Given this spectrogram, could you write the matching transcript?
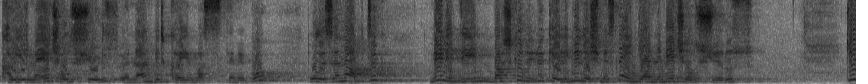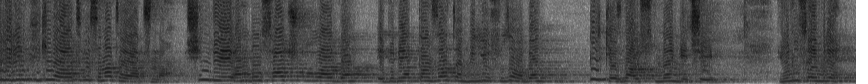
kayırmaya çalışıyoruz. Önemli bir kayırma sistemi bu. Dolayısıyla ne yaptık? Venedik'in başka bir ülkeyle birleşmesini engellemeye çalışıyoruz. Gelelim fikir hayatı ve sanat hayatına. Şimdi Anadolu Selçuklulardan, edebiyattan zaten biliyorsunuz ama ben bir kez daha üstünden geçeyim. Yunus Emre,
